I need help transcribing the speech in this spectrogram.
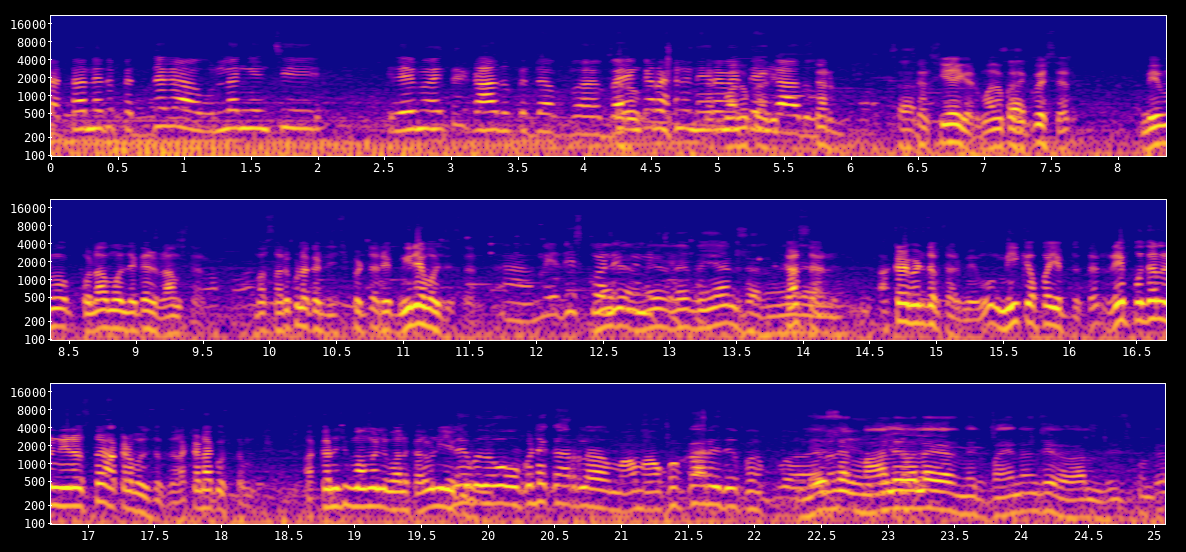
చట్టాన్ని అయితే పెద్దగా ఉల్లంఘించి ఇదేమైతే కాదు పెద్ద భయంకరమైన నేరం అయితే కాదు. సార్ సార్ సిఐ గారు మాదొక రిక్వెస్ట్ సార్. మేము పొలామోల దగ్గర రాము సార్. మా సరుకులు అక్కడ తెచ్చి పెడితే రేపు మీరే వచ్చి సార్. కాదు సార్. అక్కడ పెడతాం సార్ మేము. మీకు అప్ప చెప్తాం సార్. రేపు పొద్దున్న నేను వస్తా అక్కడ పంచుతాం సార్. అక్కడ వస్తాం. అక్కడ నుంచి మమ్మల్ని వాళ్ళ కలవని ఒకటే కార్ ప- లేదు సార్ మా లెవెలే కాదు మీరు పైనుంచి వాళ్ళు తీసుకుంటే.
